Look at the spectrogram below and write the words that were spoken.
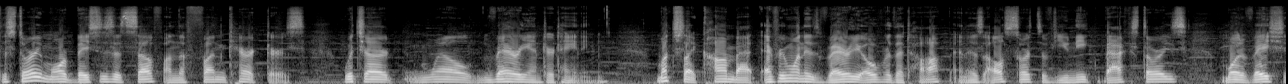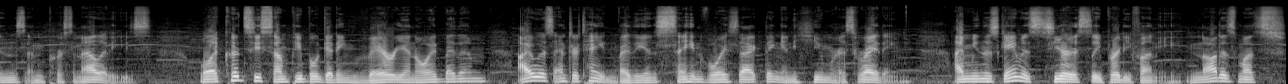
The story more bases itself on the fun characters, which are, well, very entertaining. Much like combat, everyone is very over the top and has all sorts of unique backstories, motivations, and personalities. While I could see some people getting very annoyed by them, I was entertained by the insane voice acting and humorous writing. I mean, this game is seriously pretty funny. Not as much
